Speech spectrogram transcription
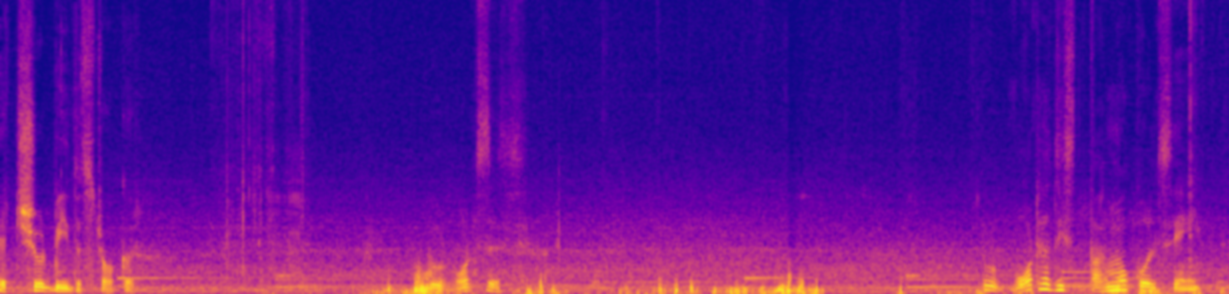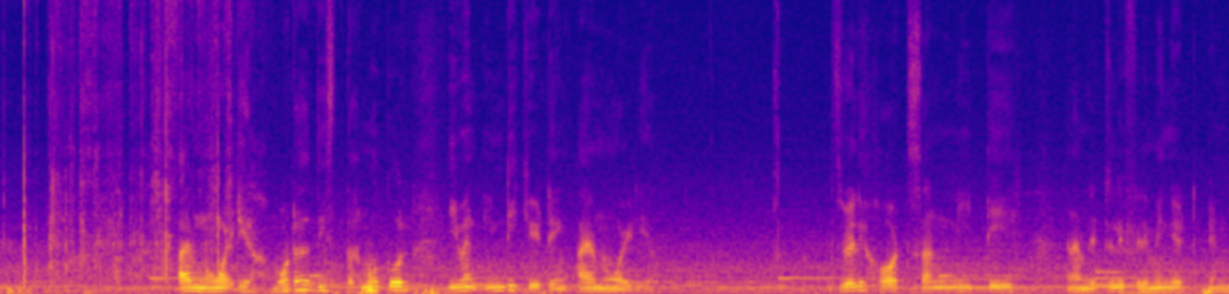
It should be the stalker. Dude what's this? Dude what are these thermocol saying? I have no idea. What are these thermocol even indicating? I have no idea. It's really hot sunny day and I'm literally filming it And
